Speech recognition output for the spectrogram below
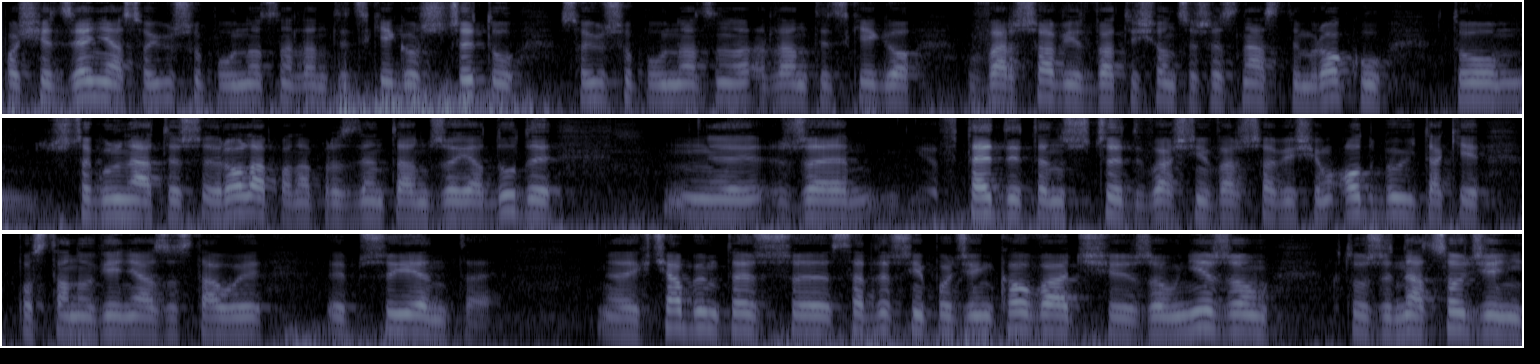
posiedzenia Sojuszu Północnoatlantyckiego, szczytu Sojuszu Północnoatlantyckiego w Warszawie w 2016 roku. Tu szczególna też rola pana prezydenta Andrzeja Dudy, m, że wtedy ten szczyt właśnie w Warszawie się odbył i takie postanowienia zostały e, przyjęte. E, Chciałbym też e, serdecznie podziękować e, żołnierzom, którzy na co dzień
